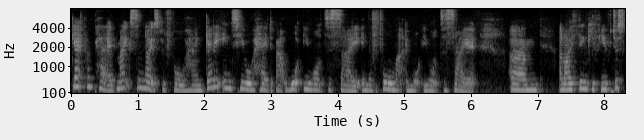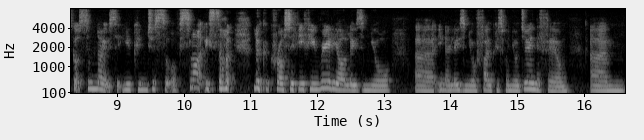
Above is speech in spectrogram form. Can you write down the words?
get prepared make some notes beforehand get it into your head about what you want to say in the format and what you want to say it. Um, and I think if you've just got some notes that you can just sort of slightly look across, if, if you really are losing your uh, you know, losing your focus when you're doing the film, um,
